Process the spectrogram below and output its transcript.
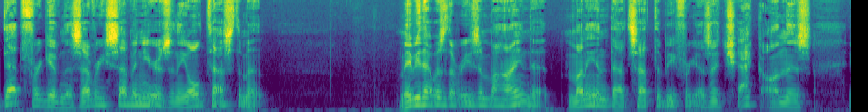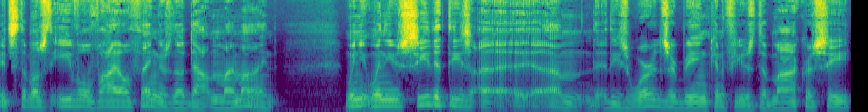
debt forgiveness every seven years in the Old Testament. Maybe that was the reason behind it. Money and debts have to be forgiven. As I check on this it's the most evil, vile thing. There's no doubt in my mind. When you when you see that these uh, uh um, these words are being confused, democracy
